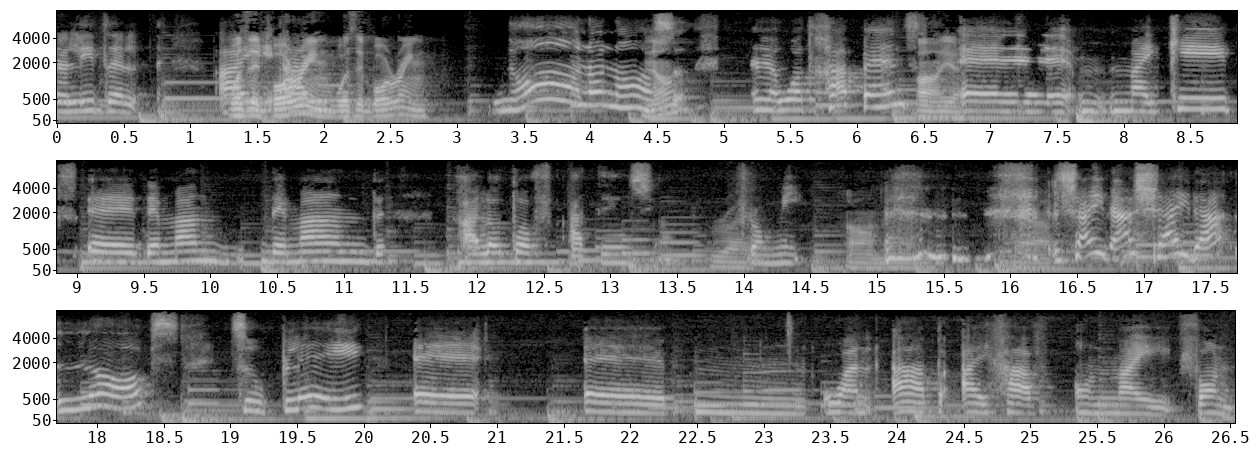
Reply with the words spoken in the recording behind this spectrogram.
a little. Was I- it boring? I- Was it boring? No, no, no. No? So, uh, what happens? Oh, yeah. uh, my kids uh, demand demand a lot of attention Right. from me. Oh man. Yeah. Shaira, Shaira loves to play uh, uh, mm, one app I have on my phone.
